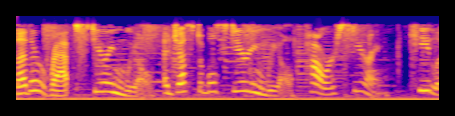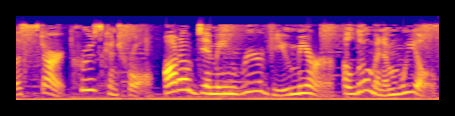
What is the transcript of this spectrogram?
leather wrapped steering wheel, adjustable steering wheel, power steering, keyless start, cruise control, auto dimming rear view mirror, aluminum wheels,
